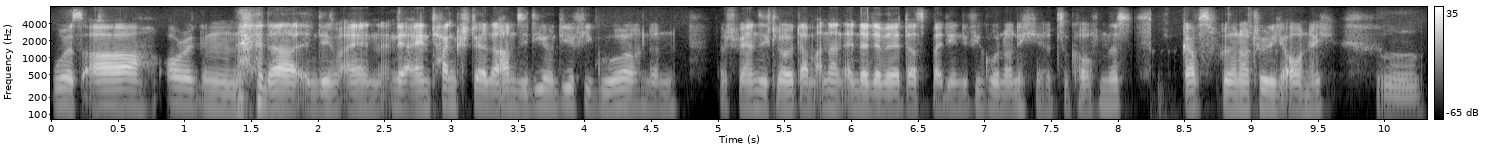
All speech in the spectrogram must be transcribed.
USA, Oregon, da in, dem einen, in der einen Tankstelle haben sie die und die Figur und dann beschweren sich Leute am anderen Ende der Welt, dass bei denen die Figur noch nicht zu kaufen ist. Gab es früher natürlich auch nicht. Mhm.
